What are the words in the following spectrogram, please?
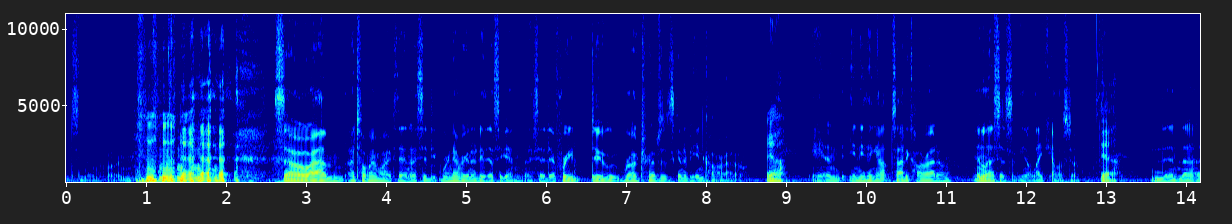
it's no fun. so um, I told my wife then, I said, we're never going to do this again. I said, if we do road trips, it's going to be in Colorado. yeah And anything outside of Colorado, unless it's, you know, like Yellowstone, yeah then, uh,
